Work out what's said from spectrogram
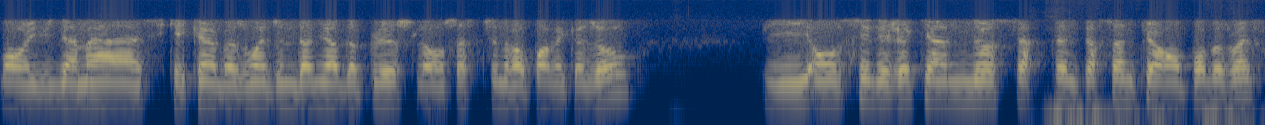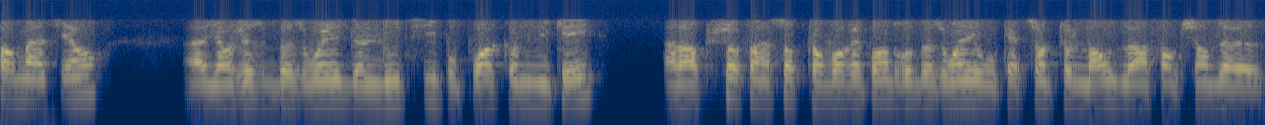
Bon, évidemment, si quelqu'un a besoin d'une demi-heure de plus, là, on ne s'astinera pas avec eux autres. Puis on sait déjà qu'il y en a certaines personnes qui n'auront pas besoin de formation. Euh, ils ont juste besoin de l'outil pour pouvoir communiquer. Alors, tout ça fait en sorte qu'on va répondre aux besoins et aux questions de tout le monde là, en fonction de,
